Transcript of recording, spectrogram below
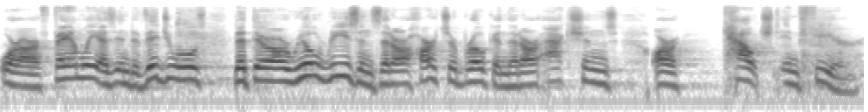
or our family as individuals, that there are real reasons that our hearts are broken, that our actions are couched in fear.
